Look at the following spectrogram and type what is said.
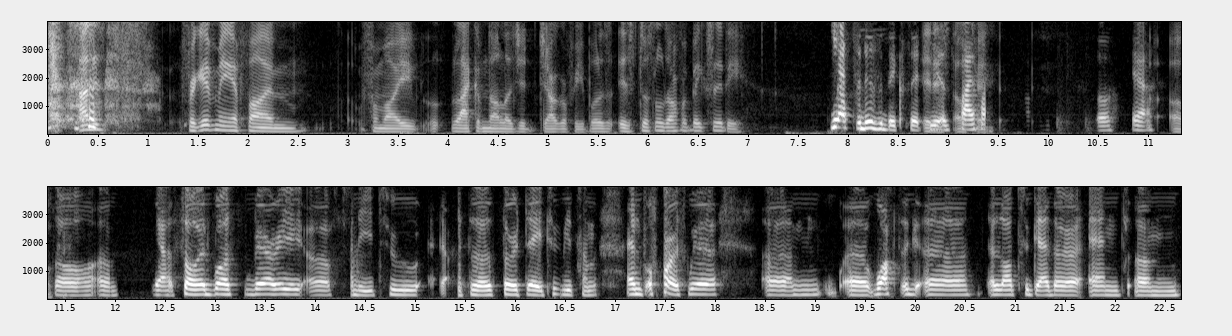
and is, forgive me if I'm, for my lack of knowledge of geography, but is, is Dusseldorf a big city? Yes, it is a big city. It it's five. So, yeah. Okay. So um, yeah, so it was very uh, funny to at the third day to meet some, and of course we're um, uh, walked uh, a lot together, and um,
